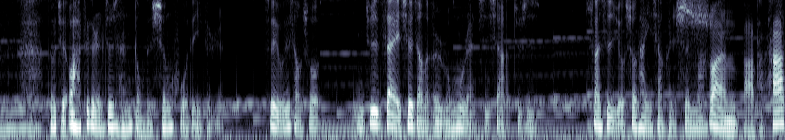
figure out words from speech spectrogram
嗯，都觉得哇，这个人就是很懂得生活的一个人。所以我就想说，你就是在社长的耳濡目染之下，就是。算是有受他影响很深吗？算吧，他他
